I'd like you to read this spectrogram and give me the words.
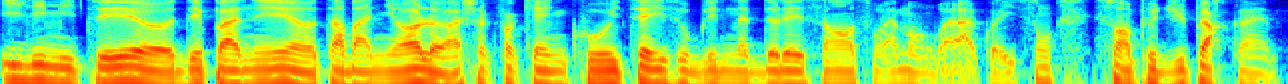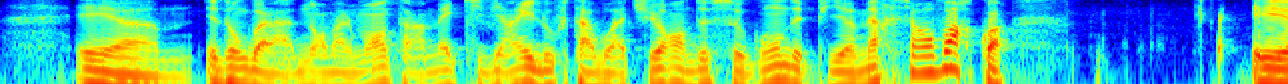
illimité euh, dépanner ta bagnole à chaque fois qu'il y a une couille, tu sais, ils oublient de mettre de l'essence, vraiment, voilà quoi, ils sont, ils sont un peu du quand même. Et, et donc voilà, normalement, t'as un mec qui vient, il ouvre ta voiture en deux secondes, et puis merci, au revoir quoi. Et,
